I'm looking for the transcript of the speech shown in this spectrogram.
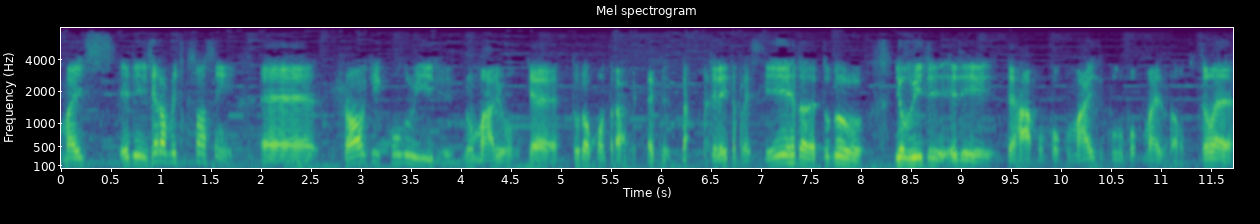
mas ele geralmente são assim, é, jogue com o Luigi no Mario 1, que é tudo ao contrário. É da direita pra esquerda, é tudo. E o Luigi ele derrapa um pouco mais e pula um pouco mais alto. Então é,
